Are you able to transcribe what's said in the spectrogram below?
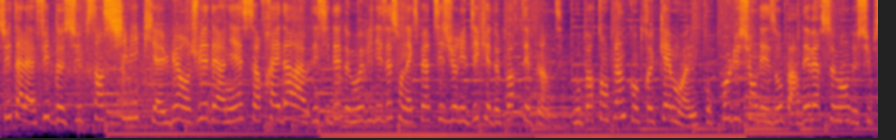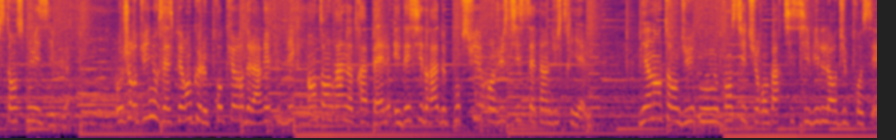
Suite à la fuite de substances chimiques qui a eu lieu en juillet dernier, Surfrider a décidé de mobiliser son expertise juridique et de porter plainte. Nous portons plainte contre Chem1 pour pollution des eaux par déversement de substances nuisibles. Aujourd'hui, nous espérons que le procureur de la République entendra notre appel et décidera de poursuivre en justice cet industriel. Bien entendu, nous nous constituerons partie civile lors du procès.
